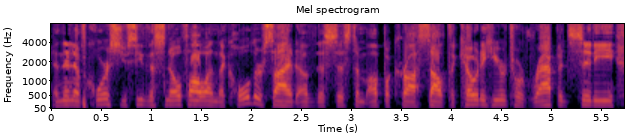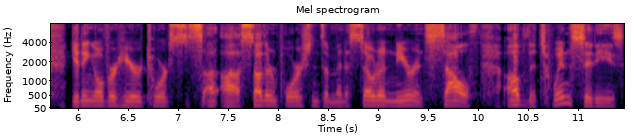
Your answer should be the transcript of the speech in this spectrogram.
And then, of course, you see the snowfall on the colder side of the system up across South Dakota here toward Rapid City, getting over here towards uh, southern portions of Minnesota, near and south of the Twin Cities.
